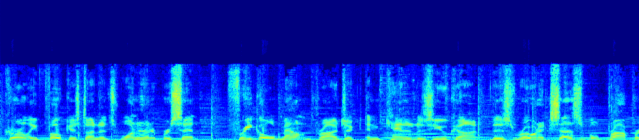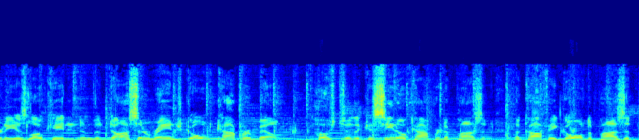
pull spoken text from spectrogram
currently focused on its 100% Free Gold Mountain project in Canada's Yukon. This road accessible property is located in the Dawson Range Gold Copper Belt, host to the Casino Copper Deposit, the Coffee Gold Deposit,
